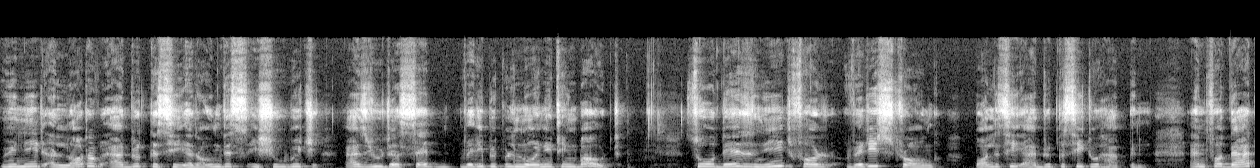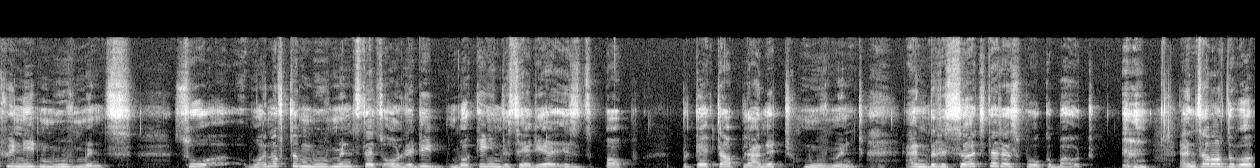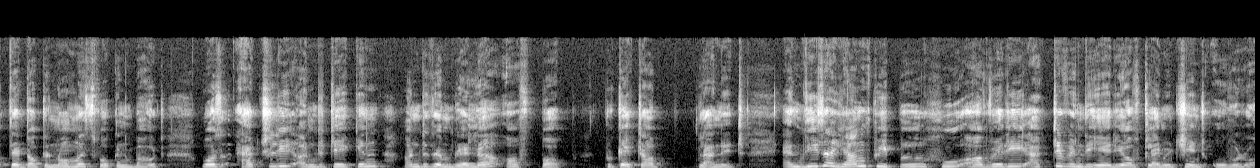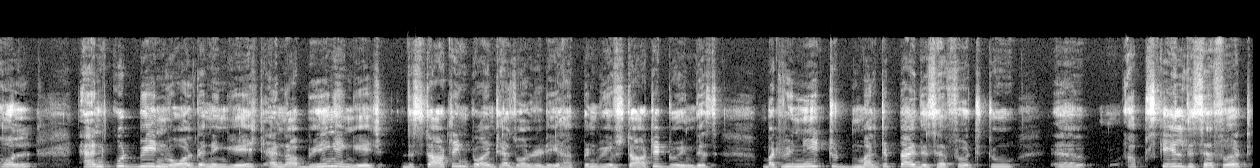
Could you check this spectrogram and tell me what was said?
We need a lot of advocacy around this issue, which, as you just said, very people know anything about. So there is need for very strong policy advocacy to happen. And for that, we need movements. So, uh, one of the movements that's already working in this area is POP, Protect Our Planet movement. And the research that I spoke about and some of the work that Dr. Norma has spoken about was actually undertaken under the umbrella of POP, Protect Our Planet. And these are young people who are very active in the area of climate change overall and could be involved and engaged and are being engaged. The starting point has already happened. We have started doing this, but we need to multiply this effort to uh, upscale this effort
